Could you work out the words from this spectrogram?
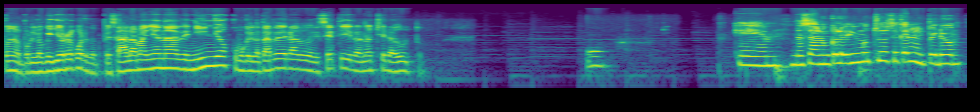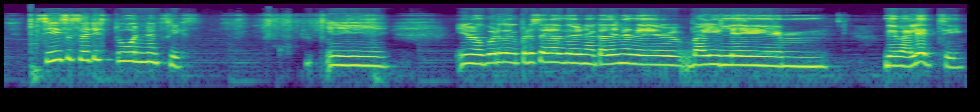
bueno, por lo que yo recuerdo, empezaba la mañana de niño, como que la tarde era adolescente y la noche era adulto. Eh, no sé, nunca lo vi mucho ese canal, pero sí, esa serie estuvo en Netflix. Y, y me acuerdo que pero esa era de una academia de baile, mm, de ballet, sí.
